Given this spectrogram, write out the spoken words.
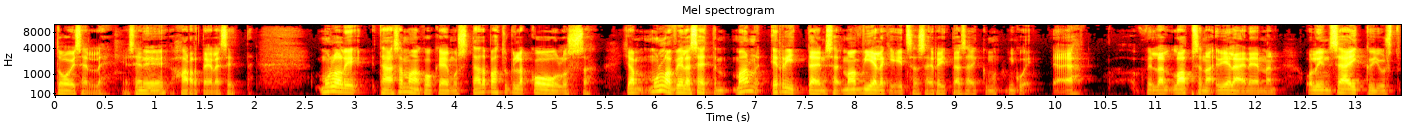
toiselle ja sen niin. harteille sitten. Mulla oli tämä sama kokemus, tämä tapahtui kyllä koulussa. Ja mulla on vielä se, että mä oon erittäin, mä oon vieläkin itse asiassa erittäin säikky, mutta niinku, äh, vielä lapsena vielä enemmän. Olin säikky just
